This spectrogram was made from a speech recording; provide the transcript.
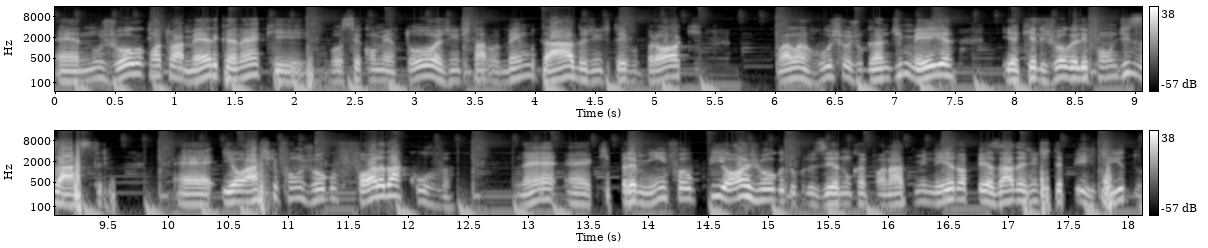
É, no jogo contra o América, né, que você comentou, a gente estava bem mudado, a gente teve o Brock, o Alan Ruschel jogando de meia, e aquele jogo ali foi um desastre. É, e eu acho que foi um jogo fora da curva, né, é, que para mim foi o pior jogo do Cruzeiro no Campeonato Mineiro, apesar da gente ter perdido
